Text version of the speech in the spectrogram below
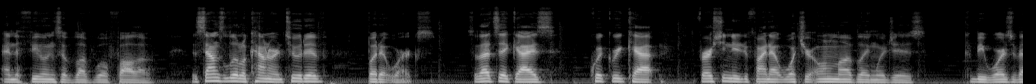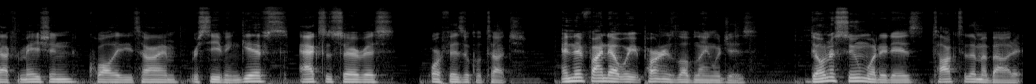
and the feelings of love will follow. This sounds a little counterintuitive, but it works. So that's it, guys. Quick recap. First, you need to find out what your own love language is. It Could be words of affirmation, quality time, receiving gifts, acts of service, or physical touch. And then find out what your partner's love language is. Don't assume what it is, talk to them about it.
